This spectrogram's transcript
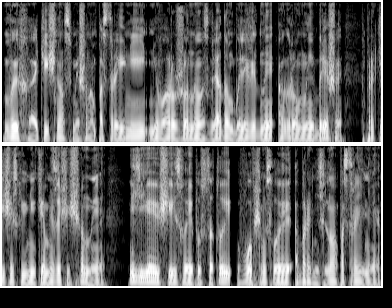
В их хаотичном смешанном построении невооруженным взглядом были видны огромные бреши, практически никем не защищенные и зияющие своей пустотой в общем слое оборонительного построения.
